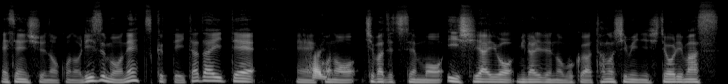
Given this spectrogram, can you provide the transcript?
えー選手のこのリズムをね作っていただいて、えーはい。この千葉ジェッツ戦もいい試合を見られるのを僕は楽しみにしております。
